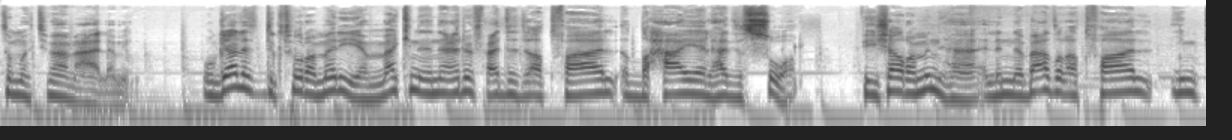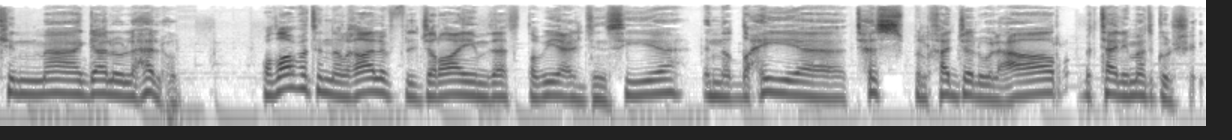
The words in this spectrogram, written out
ثم اهتمام عالمي. وقالت الدكتورة مريم ما كنا نعرف عدد الأطفال الضحايا لهذه الصور. في إشارة منها لأن بعض الأطفال يمكن ما قالوا لأهلهم. وأضافت أن الغالب في الجرائم ذات الطبيعة الجنسية أن الضحية تحس بالخجل والعار بالتالي ما تقول شيء.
